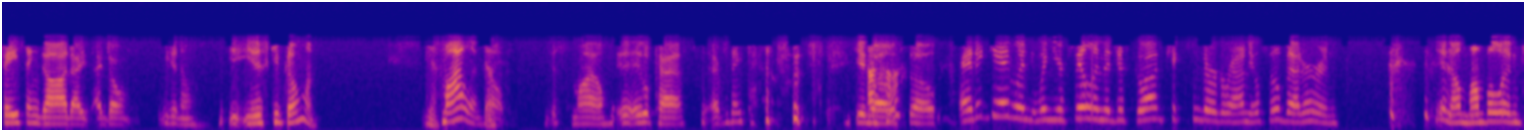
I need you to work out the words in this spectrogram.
faith in God. I I don't you know you, you just keep going. Yes. Smiling yes. helps just smile. It, it'll pass. Everything passes. you know. Uh-huh. So, and again, when when you're feeling it, just go out and kick some dirt around. You'll feel better, and you know, mumble and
